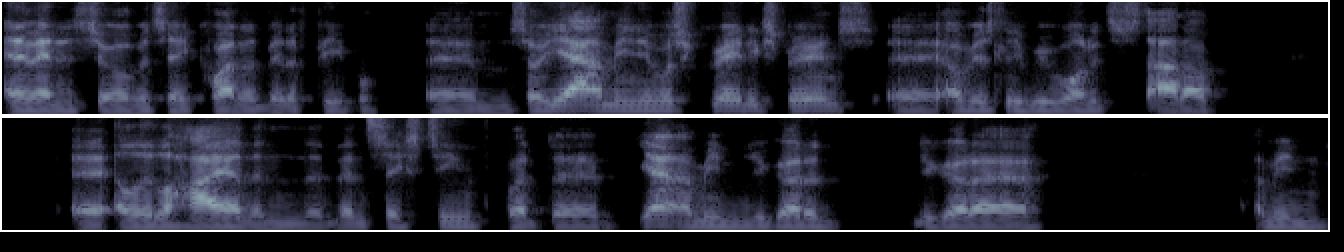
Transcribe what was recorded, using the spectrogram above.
and I managed to overtake quite a bit of people. Um, so yeah, I mean, it was a great experience. Uh, obviously, we wanted to start up uh, a little higher than than 16th. But uh, yeah, I mean, you gotta you gotta. I mean,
